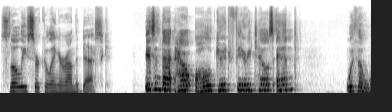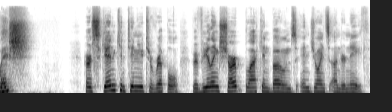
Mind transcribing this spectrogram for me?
slowly circling around the desk. Isn't that how all good fairy tales end? With a wish? Her skin continued to ripple, revealing sharp blackened bones and joints underneath.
